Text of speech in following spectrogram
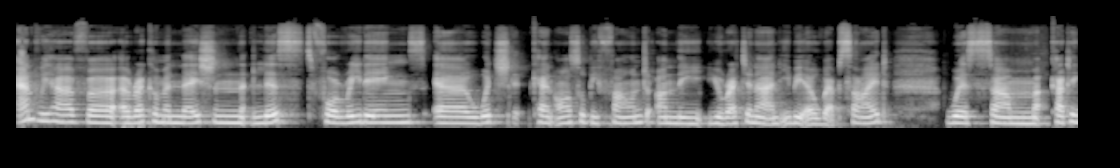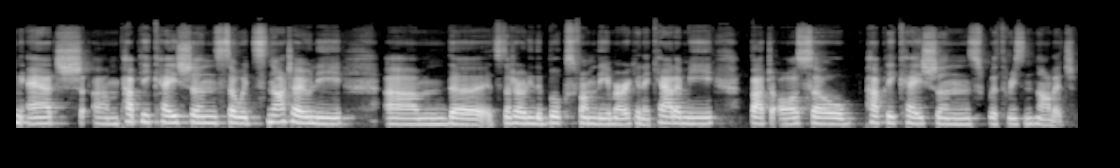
And we have uh, a recommendation list for readings, uh, which can also be found on the Euretina and EBO website with some cutting edge um, publications. So it's not only um, the it's not only the books from the American Academy, but also publications with recent knowledge.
